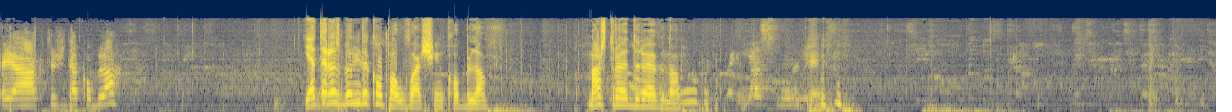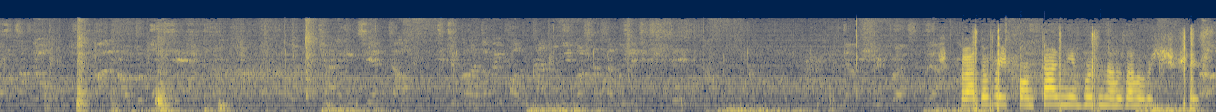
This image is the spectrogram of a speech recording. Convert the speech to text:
Ej, a ktoś da kobla? Ja teraz będę kopał właśnie kobla. Masz trochę drewna. Dzięki. Fontannie można założyć wszystko.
